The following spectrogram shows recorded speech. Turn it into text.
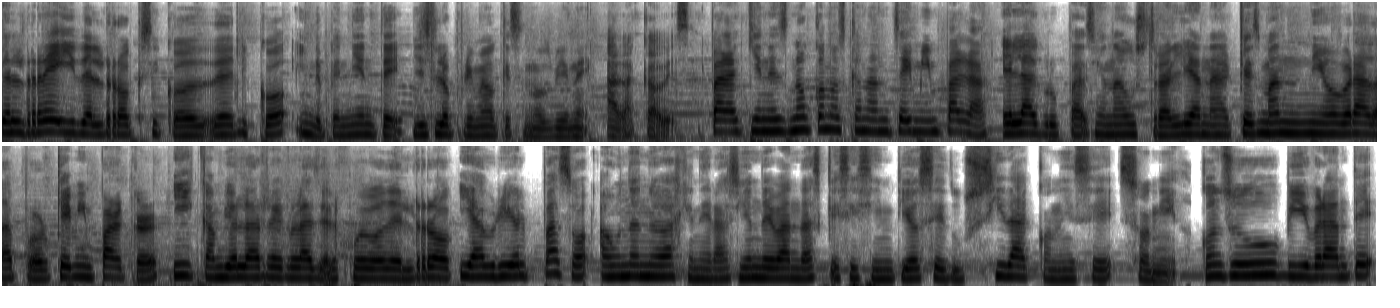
el rey del rock psicodélico independiente y es lo primero que se nos viene a la cabeza. Para quienes no conozcan a Tame Impala, es la agrupación australiana que es maniobrada por Kevin Parker y cambió las reglas del juego del rock y abrió el paso a una nueva generación de bandas que se sintió seducida con ese sonido. Con su vibrante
